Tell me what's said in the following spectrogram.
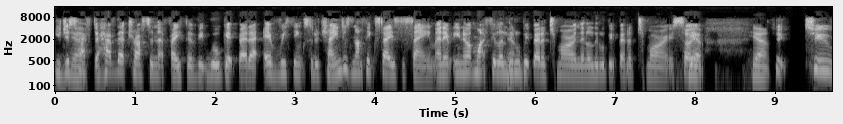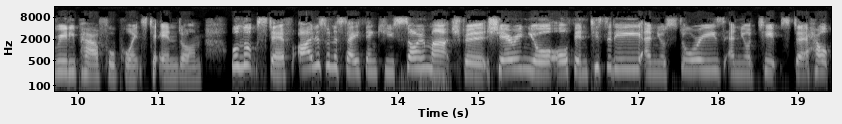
you just yeah. have to have that trust and that faith of it will get better. Everything sort of changes. Nothing stays the same. And it, you know, it might feel a yeah. little bit better tomorrow and then a little bit better tomorrow. So yeah. yeah. Two, two really powerful points to end on. Well, look, Stef, I just want to say thank you so much for sharing your authenticity and your stories and your tips to help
